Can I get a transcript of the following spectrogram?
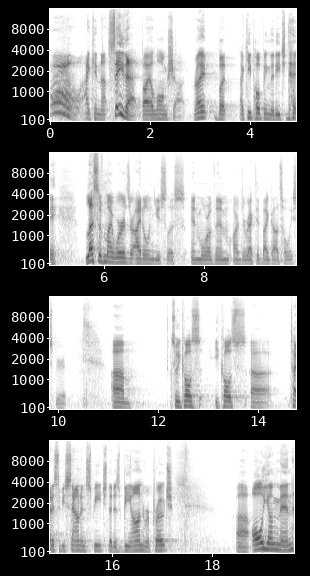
oh, I cannot say that by a long shot, right? But I keep hoping that each day less of my words are idle and useless, and more of them are directed by God's Holy Spirit. Um, so he calls, he calls uh, Titus to be sound in speech that is beyond reproach. Uh, all young men,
